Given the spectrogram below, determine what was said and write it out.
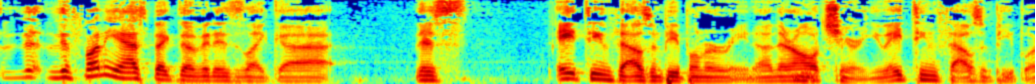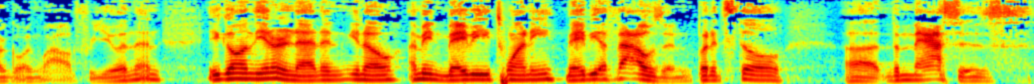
the the funny aspect of it is like uh there's eighteen thousand people in an arena. And they're all cheering you. Eighteen thousand people are going wild for you, and then you go on the internet, and you know, I mean, maybe twenty, maybe a thousand, but it's still uh the masses.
